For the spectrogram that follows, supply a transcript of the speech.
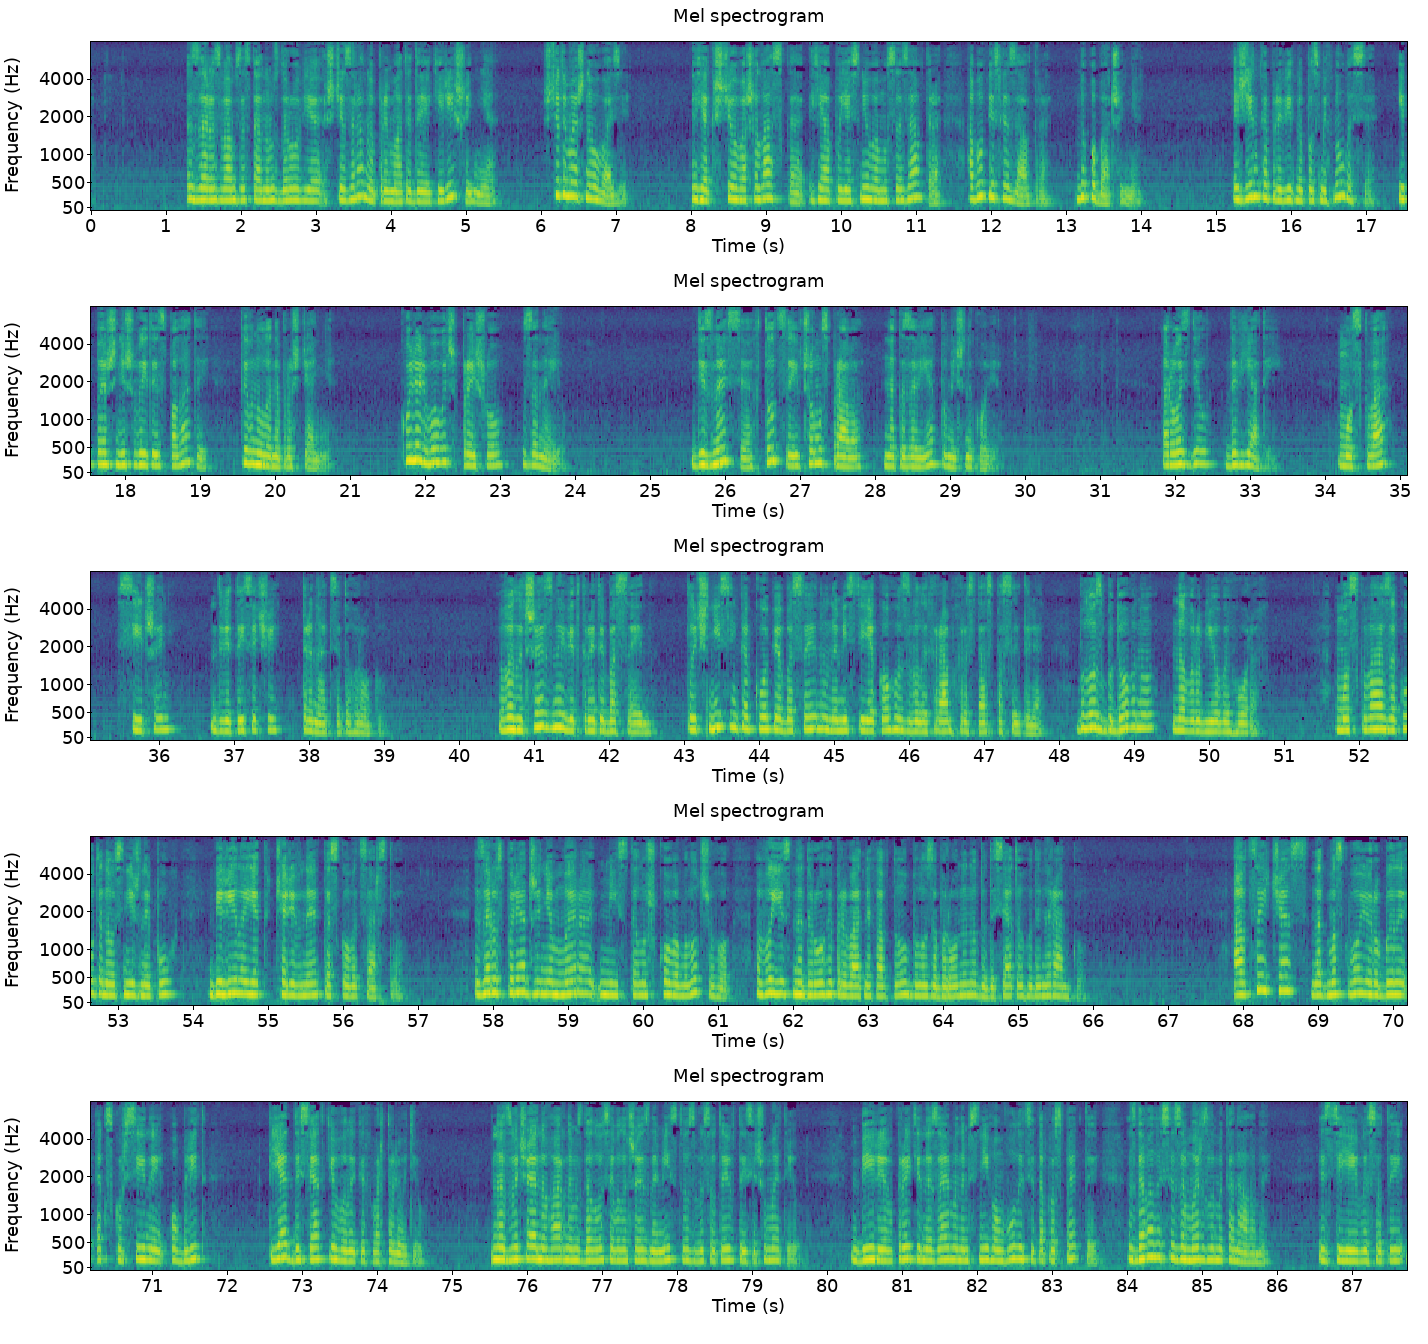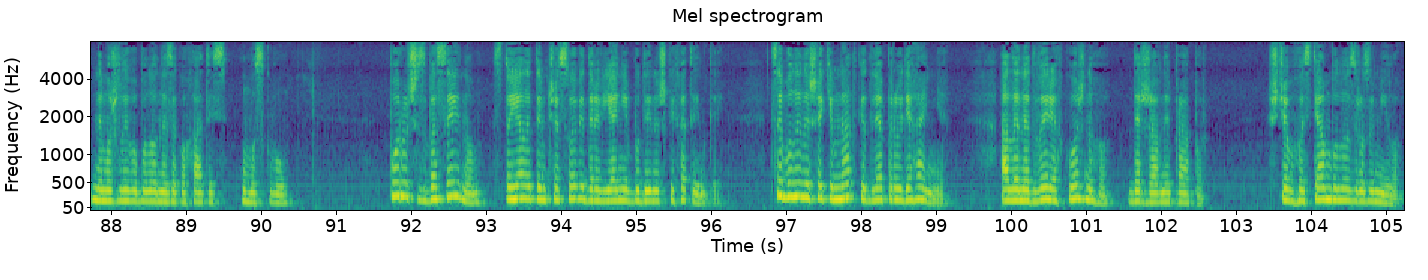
Зараз вам за станом здоров'я ще зарано приймати деякі рішення. Що ти маєш на увазі? Якщо ваша ласка, я поясню вам усе завтра або післязавтра. До побачення. Жінка привітно посміхнулася і, перш ніж вийти з палати, кивнула на прощання. Коля Львович прийшов за нею. Дізнайся, хто це і в чому справа, наказав я помічникові. Розділ дев'ятий. Москва січень 2013 року. Величезний відкритий басейн, точнісінька копія басейну, на місці якого звели храм Христа Спасителя, було збудовано на Воробйових горах. Москва, закутана у сніжний пух, біліла як чарівне казкове царство. За розпорядженням мера міста Лужкова молодшого. Виїзд на дороги приватних авто було заборонено до 10 години ранку. А в цей час над Москвою робили екскурсійний обліт п'ять десятків великих вертольотів. Надзвичайно гарним здалося величезне місто з висоти в тисячу метрів. Білі, вкриті незайманим снігом вулиці та проспекти, здавалися замерзлими каналами. З цієї висоти неможливо було не закохатись у Москву. Поруч з басейном стояли тимчасові дерев'яні будиночки хатинки. Це були лише кімнатки для переодягання, але на дверях кожного державний прапор, щоб гостям було зрозуміло.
